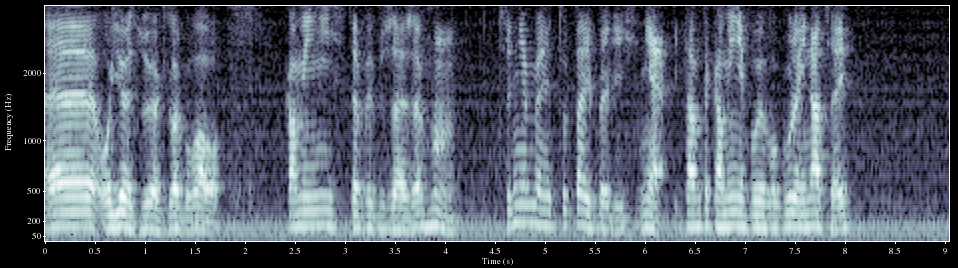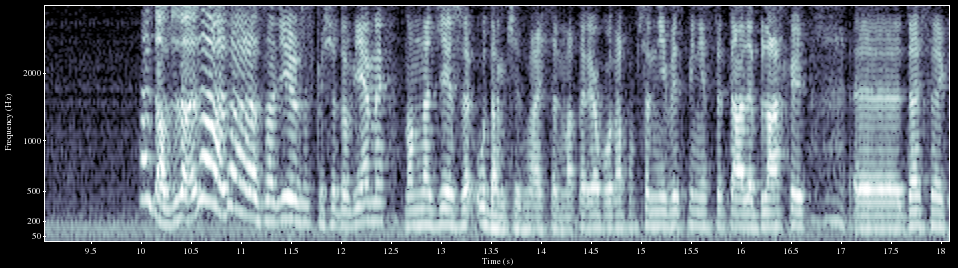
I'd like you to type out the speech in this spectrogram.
Eee, o Jezu jak zlagowało. Kamieniste wybrzeże. Hmm. Czy nie my tutaj byliśmy? Nie. I tamte kamienie były w ogóle inaczej. Ale dobrze, zaraz, zaraz, nadzieję, że wszystko się dowiemy. Mam nadzieję, że uda mi się znaleźć ten materiał, bo na poprzedniej wyspie niestety, ale blachy, e, desek,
